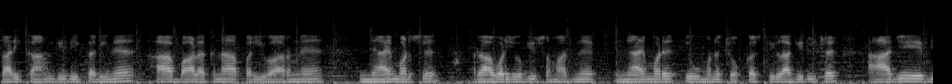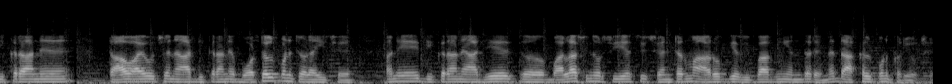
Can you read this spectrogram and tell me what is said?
સારી કામગીરી કરીને આ બાળકના પરિવારને ન્યાય મળશે. રાવળ યોગી સમાજને ન્યાય મળે એવું મને ચોક્કસથી લાગી રહ્યું છે. આજે એ દીકરાને તાવ આવ્યો છે ને આ દીકરાને બોટલ પણ ચડાવી છે અને એ દીકરાને આજે બાલાસિનોર સીએસસી સેન્ટરમાં આરોગ્ય વિભાગની અંદર એને દાખલ પણ કર્યો છે.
